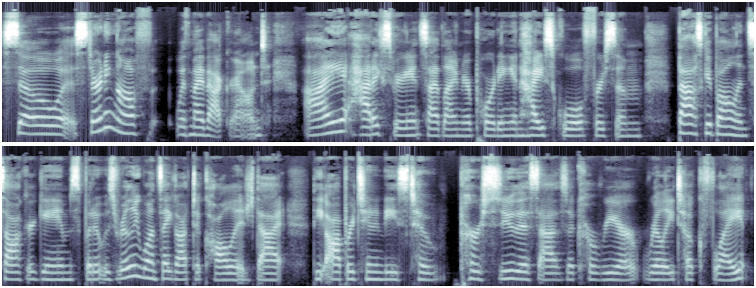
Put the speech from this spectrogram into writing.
So, starting off with my background, I had experience sideline reporting in high school for some basketball and soccer games, but it was really once I got to college that the opportunities to pursue this as a career really took flight.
